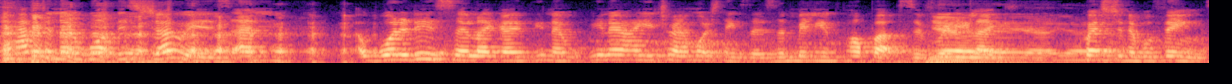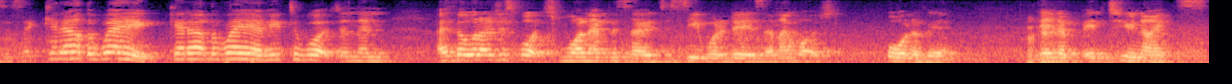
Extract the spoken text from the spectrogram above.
I have to know what this show is and what it is. So like, I, you know, you know how you try and watch things. There's a million pop-ups of Yeah, really like yeah, yeah, yeah, questionable things. It's like, get out the way, get out the way. I need to watch. And then I thought, well, I just watched one episode to see what it is, and I watched all of it Okay. in a, in two nights.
